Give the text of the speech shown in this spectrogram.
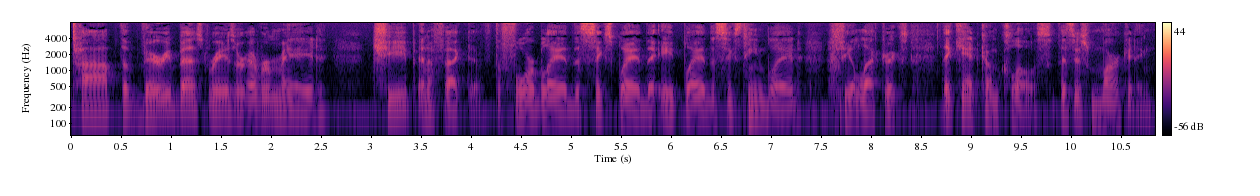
top, the very best razor ever made cheap and effective. The four blade, the six blade, the eight blade, the 16 blade, the electrics, they can't come close. This is marketing.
